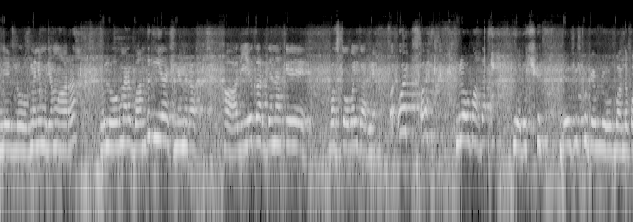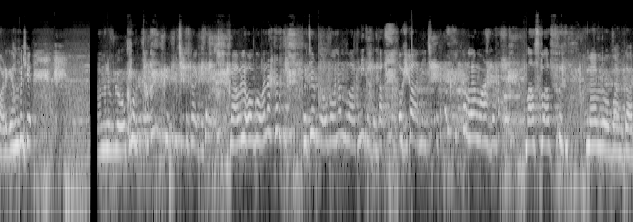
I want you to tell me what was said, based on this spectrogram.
ये लोग मैंने मुझे मार। रहा वो लोग मैंने बंद किया, इसने मेरा हाल ये कर देना कि बस तो ही कर ले। ओए ओए लोग बांधा ये देखिए जैसे इसको क्या लोग बांधा पड़ गया मुझे। मैंने व्लॉग हो फिर पीछे गया मैं व्लॉग हो ना मुझे व्लॉग हो ना मज़ाक नहीं कर रहा, वो क्या नीचे मैं मार रहा बस बस। मैं व्लॉग बंद कर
